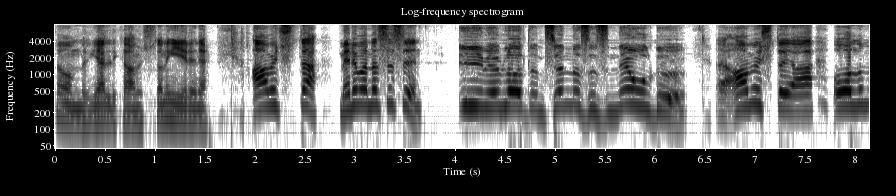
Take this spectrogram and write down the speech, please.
Tamamdır geldik Ahmet Usta'nın yerine. Ahmet Usta merhaba nasılsın? İyiyim evladım sen nasılsın ne oldu? E, Ahmet Usta ya oğlum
